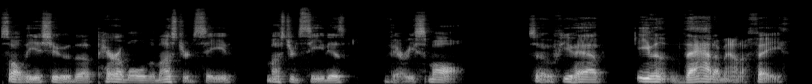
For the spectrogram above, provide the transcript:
saw the issue of the parable of the mustard seed. Mustard seed is very small. So if you have even that amount of faith,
